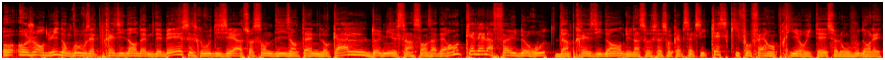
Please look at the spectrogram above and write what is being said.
Au- Aujourd'hui, donc vous, vous êtes président d'MDB, c'est ce que vous disiez, à 70 antennes locales, 2500 adhérents. Quelle est la feuille de route d'un président d'une association comme celle-ci? Qu'est-ce qu'il faut faire en priorité, selon vous, dans les...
